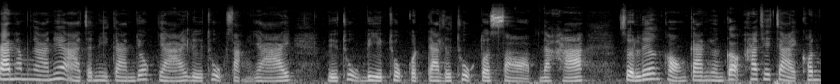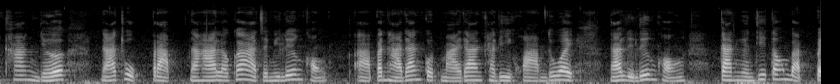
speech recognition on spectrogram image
การทำงานเนี่ยอาจจะมีการยกย้ายหรือถูกสั่งย้าย หรือถูกบีบถูกกดดันหรือถูกตรวจสอบนะคะ ส่วนเรื่องของการเงินก็ค่าใช้จ่ายค่อนข้างเยอะนะถูกปรับนะคะแล้วก็อาจจะมีเรื่องของ ปัญหาด้านกฎหมายด้านคดีความด้วยนะหรือเรื่องของการเงินที่ต้องแบบไป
